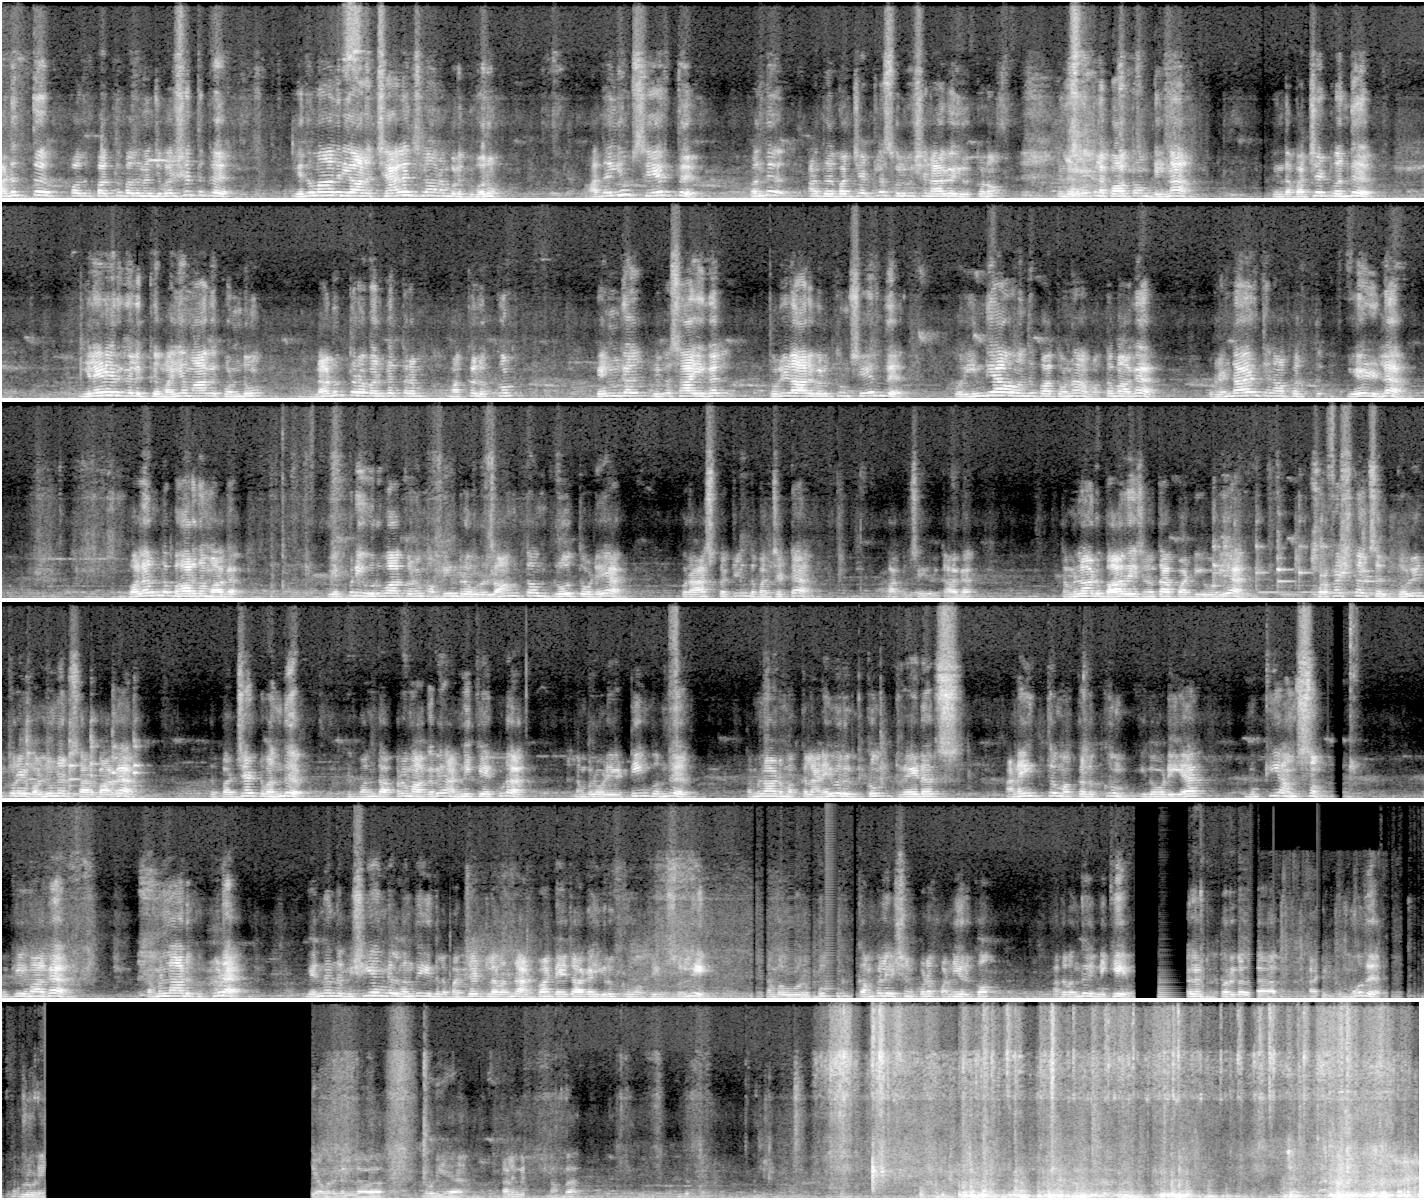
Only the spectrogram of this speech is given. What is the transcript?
அடுத்த பத்து பத்து பதினஞ்சு வருஷத்துக்கு எது மாதிரியான சேலஞ்ச்லாம் நம்மளுக்கு வரும்? அதையும் சேர்த்து வந்து அந்த பட்ஜெட்டில் சொல்யூஷனாக இருக்கணும். இந்த விதத்தில் பார்த்தோம் அப்படின்னா இந்த பட்ஜெட் வந்து இளைஞர்களுக்கு மையமாக கொண்டும் நடுத்தர வர்க்கத்தர மக்களுக்கும் பெண்கள் விவசாயிகள் தொழிலாளர்களுக்கும் சேர்ந்து ஒரு இந்தியாவை வந்து பார்த்தோம்னா மொத்தமாக ஒரு ரெண்டாயிரத்தி நாற்பத்தி ஏழில் வளர்ந்த பாரதமாக எப்படி உருவாக்கணும் அப்படின்ற ஒரு லாங் டேர்ம் growth-உடைய ஒரு ஆஸ்பெக்டில் இந்த பட்ஜெட்டை தாக்கல் செய்திருக்காங்க. தமிழ்நாடு பாரதிய ஜனதா பார்ட்டியோடைய ப்ரொஃபஷனல் செல் தொழில்துறை வல்லுநர் சார்பாக இந்த பட்ஜெட் வந்து வந்த அப்புறமாகவே அன்னைக்கே கூட நம்மளுடைய டீம் வந்து தமிழ்நாடு மக்கள் அனைவருக்கும் ட்ரேடர்ஸ் அனைத்து மக்களுக்கும் இதோடைய முக்கிய அம்சம். முக்கியமாக தமிழ்நாடுக்கு கூட எந்தெந்த விஷயங்கள் வந்து இதில் பட்ஜெட்டில் வந்து அட்வான்டேஜாக இருக்கும் அப்படின்னு சொல்லி நம்ம ஒரு புக் கம்பலேஷன் கூட பண்ணியிருக்கோம். அதை வந்து இன்னைக்கு அவர்கள் அளிக்கும் போது நம்மளுடைய அவர்களுடைய தலைமை நம்ம இது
